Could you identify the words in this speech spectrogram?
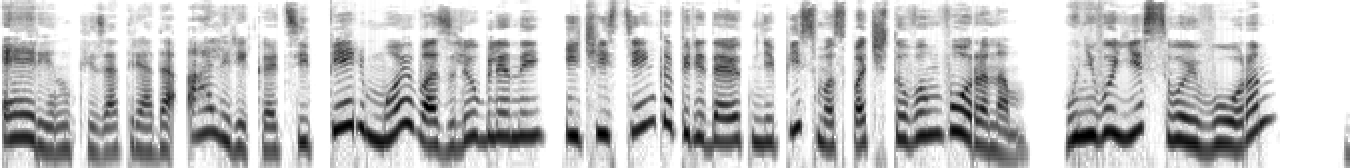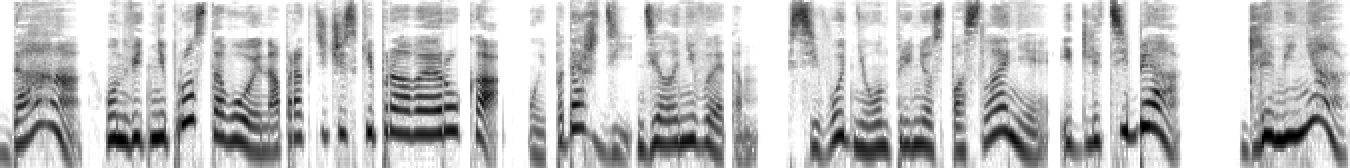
«Эринг из отряда Альрика теперь мой возлюбленный и частенько передает мне письма с почтовым вороном. У него есть свой ворон?» «Да, он ведь не просто воин, а практически правая рука. Ой, подожди, дело не в этом. Сегодня он принес послание и для тебя. Для меня!»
